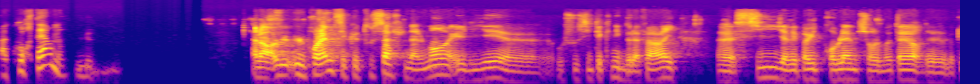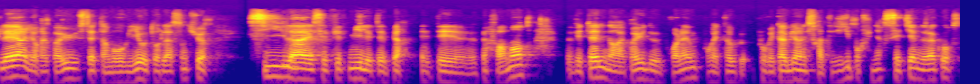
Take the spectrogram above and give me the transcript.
à court terme? Alors le problème, c'est que tout ça finalement est lié aux soucis techniques de la Ferrari. S'il n'y avait pas eu de problème sur le moteur de Leclerc, il n'y aurait pas eu cet imbroglio autour de la ceinture. Si la SF1000 était, performante, Vettel n'aurait pas eu de problème pour établir, une stratégie pour finir septième de la course.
